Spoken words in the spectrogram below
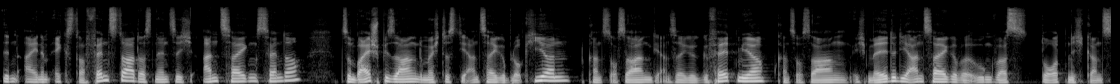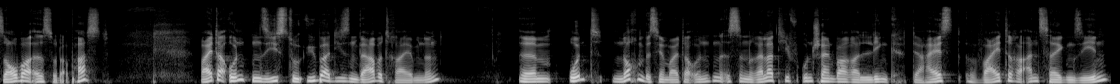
in einem extra Fenster, das nennt sich Anzeigencenter, zum Beispiel sagen, du möchtest die Anzeige blockieren, du kannst auch sagen, die Anzeige gefällt mir, du kannst auch sagen, ich melde die Anzeige, weil irgendwas dort nicht ganz sauber ist oder passt. Weiter unten siehst du über diesen Werbetreibenden ähm, und noch ein bisschen weiter unten ist ein relativ unscheinbarer Link, der heißt weitere Anzeigen sehen,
